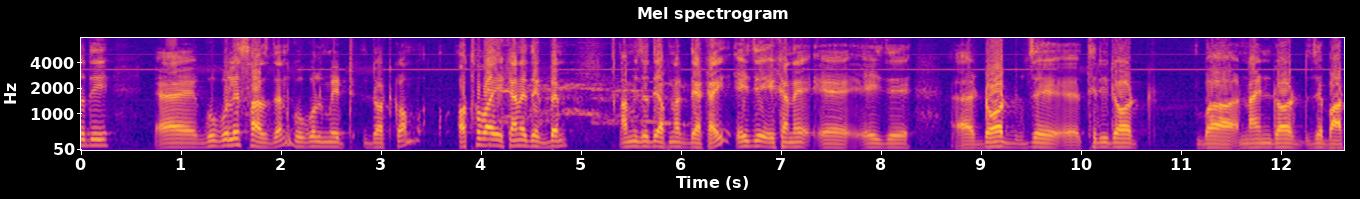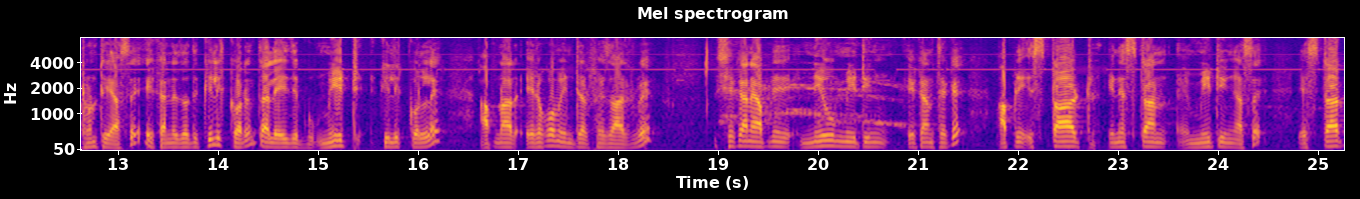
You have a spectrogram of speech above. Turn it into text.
যদি গুগলে সার্চ দেন গুগল মিট ডট কম অথবা এখানে দেখবেন, আমি যদি আপনাকে দেখাই, এই যে এখানে এই যে ডট যে থ্রি ডট বা নাইন ডট যে বাটনটি আছে, এখানে যদি ক্লিক করেন, তাহলে এই যে মিট ক্লিক করলে আপনার এরকম ইন্টারফেস আসবে। সেখানে আপনি নিউ মিটিং এখান থেকে আপনি স্টার্ট ইনস্ট্যান্ট মিটিং আছে স্টার্ট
